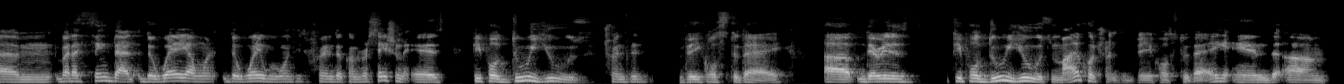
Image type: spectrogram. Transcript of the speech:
um, but I think that the way I want the way we wanted to frame the conversation is people do use transit vehicles today. Uh, there is people do use microtransit vehicles today, and um,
